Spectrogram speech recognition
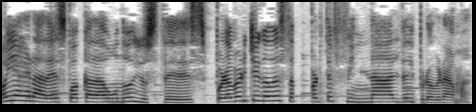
Hoy agradezco a cada uno de ustedes por haber llegado a esta parte final del programa.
